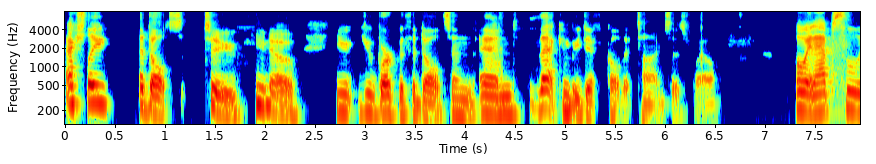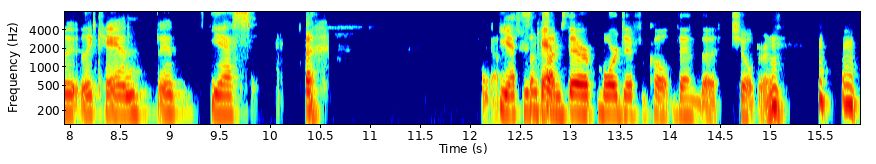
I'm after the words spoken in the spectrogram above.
Actually, adults too. You know, you you work with adults, and and that can be difficult at times as well. Oh, it absolutely can. It, yes. yeah. Yes. Sometimes they're more difficult than the children.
